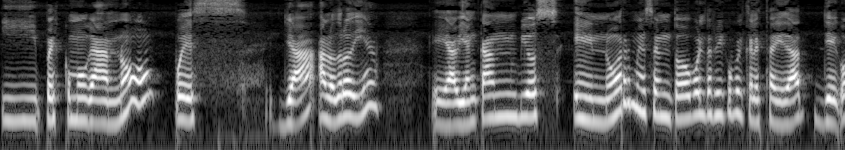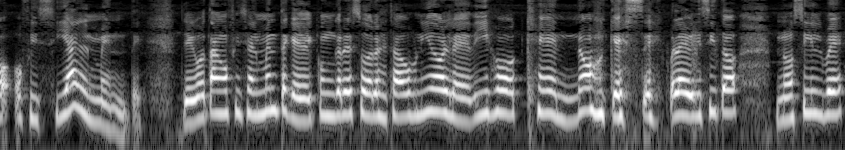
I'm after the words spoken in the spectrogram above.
y pues como ganó, pues ya al otro día habían cambios enormes en todo Puerto Rico porque la estadidad llegó oficialmente. Llegó tan oficialmente que el Congreso de los Estados Unidos le dijo que no, que ese plebiscito no sirve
